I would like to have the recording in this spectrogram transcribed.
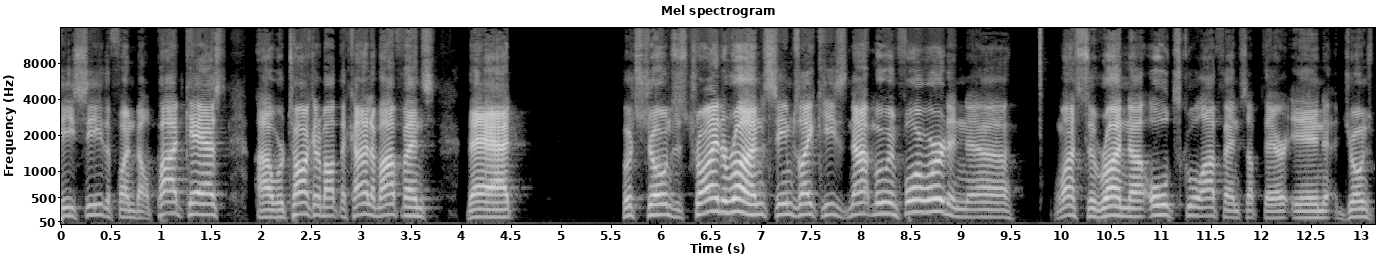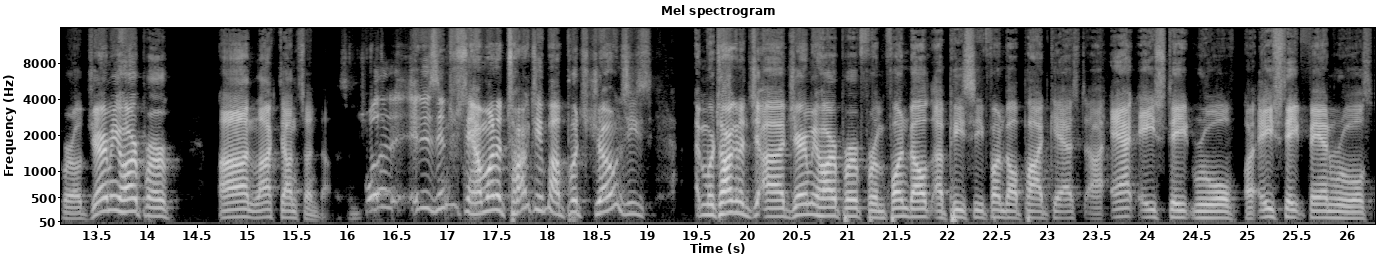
PC, the Funbelt podcast. Uh, we're talking about the kind of offense that Butch Jones is trying to run. Seems like he's not moving forward and uh, wants to run uh, old school offense up there in Jonesboro. Jeremy Harper on Locked On Sunbelt. Well, it is interesting. I want to talk to you about Butch Jones. He's and we're talking to uh, Jeremy Harper from Funbelt uh, PC Funbelt podcast uh, at A State Rule, uh, A State Fan Rules.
